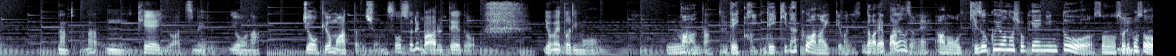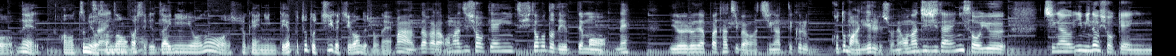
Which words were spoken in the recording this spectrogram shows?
う、なんていうかな、うん、敬意を集めるような状況もあったでしょうね。そうすればある程度、嫁取りもまあ、でき、できなくはないっていう感じです。だからやっぱあれなんですよね。あの、貴族用の処刑人と、その、それこそね、うん、あの、罪を散々犯している罪人用の処刑人って、やっぱちょっと地位が違うんでしょうね。まあ、だから同じ処刑人一言で言っても、ね、いろいろやっぱり立場は違ってくることもあり得るでしょうね。同じ時代にそういう違う意味の処刑人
